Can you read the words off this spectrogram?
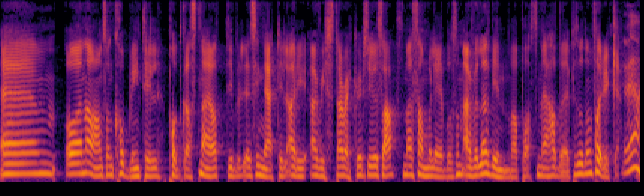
Eh, Og en annen sånn kobling til podkasten er at de ble signert til Ar Arista Records i USA, som er samme label som Avril Lavigne var på, som jeg hadde episode om forrige uke. Ja,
